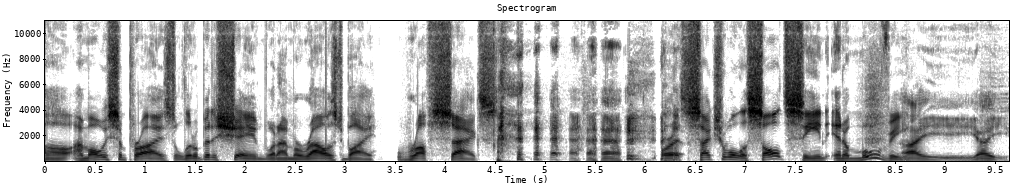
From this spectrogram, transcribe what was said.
Uh, I'm always surprised, a little bit ashamed when I'm aroused by rough sex or a sexual assault scene in a movie. Aye, aye.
